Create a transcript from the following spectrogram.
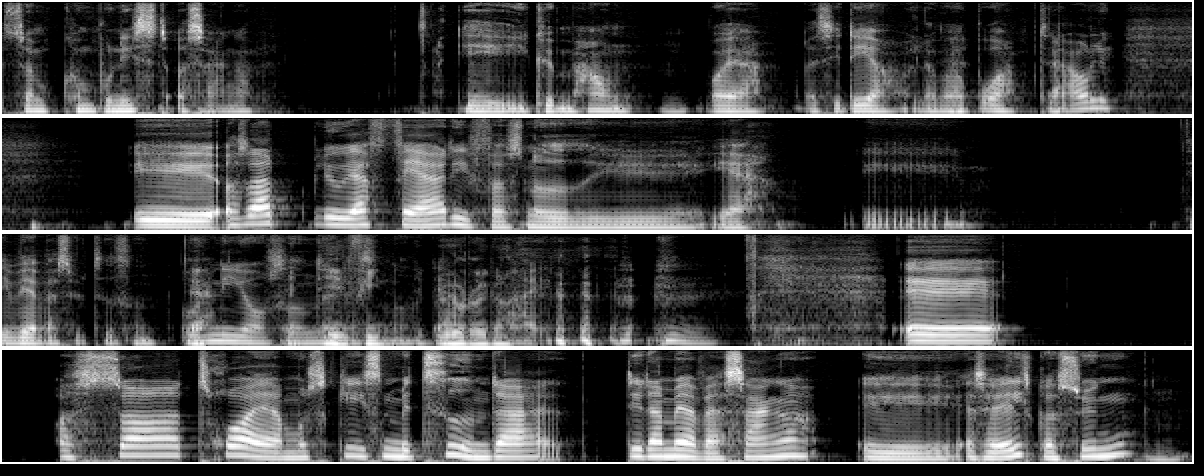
som komponist og sanger øh, i København, mm. hvor jeg residerer, eller hvor ja. jeg bor til daglig. Øh, og så blev jeg færdig for sådan noget, øh, ja, øh, det er ved at være stykke tid siden. 8-9 Ja, år ja, siden. det er fint. Det behøver du ikke Nej. øh, og så tror jeg måske sådan med tiden, der, det der med at være sanger, øh, altså jeg elsker at synge, mm.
